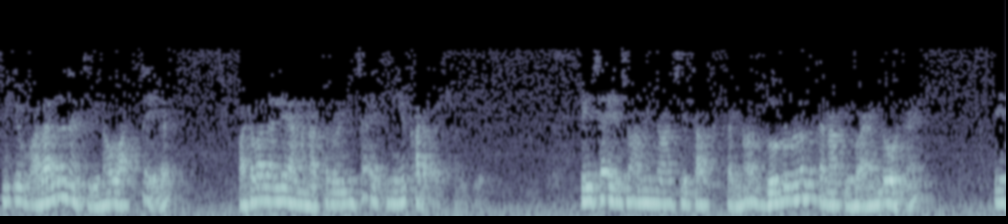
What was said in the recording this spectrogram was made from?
මේක වලල්ල නැති වෙනවා වටය. වටවලල්ල යම නතර වෙන නිසා ඒක නිය කඩවැටෙනවා. ඒ නිසා ඒ ස්වාමීන් වහන්සේ තාක් කරනවා දුර්වලම තැන අපි හොයන්න ඕනේ. මේ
